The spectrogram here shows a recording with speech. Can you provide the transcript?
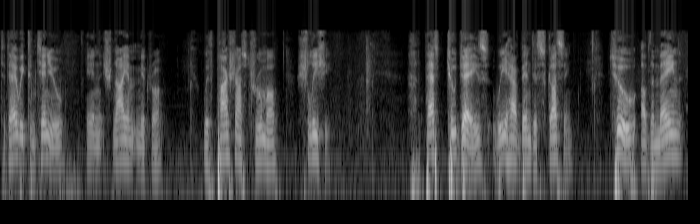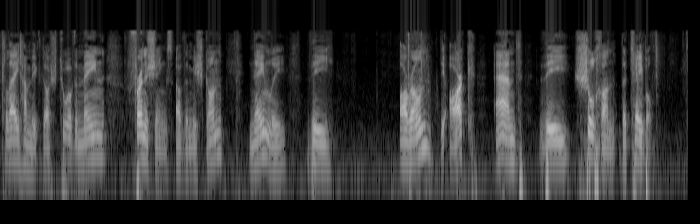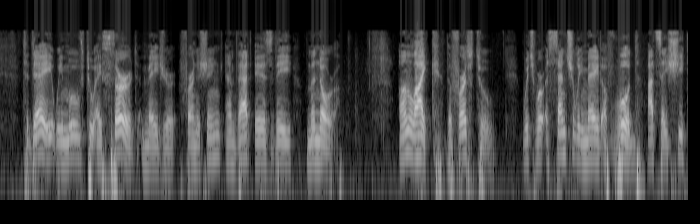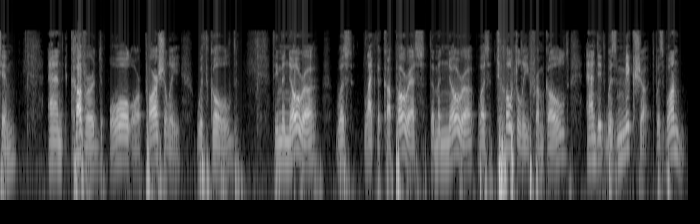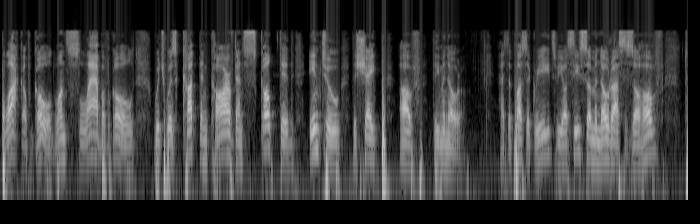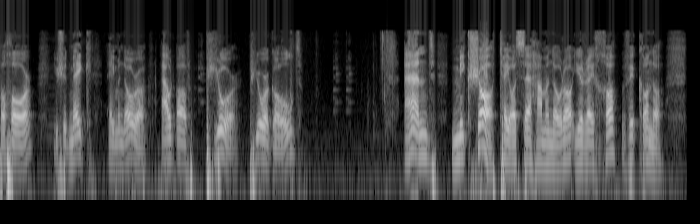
Today we continue in Shnayim Mikra with Parshas Truma Shlishi. The past two days we have been discussing two of the main Klei Hamikdash, two of the main furnishings of the Mishkan, namely the Aron, the Ark, and the Shulchan, the table. Today we move to a third major furnishing, and that is the menorah. Unlike the first two, which were essentially made of wood, atzei shitim, and covered all or partially with gold, the menorah was like the kapores, the menorah was totally from gold, and it was miksha. It was one block of gold, one slab of gold, which was cut and carved and sculpted into the shape of the menorah. As the pasuk reads, "V'yosisa menoras zohov tohor." You should make a menorah out of pure, pure gold, and Miksho teose hamenorah yirecha vikono.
